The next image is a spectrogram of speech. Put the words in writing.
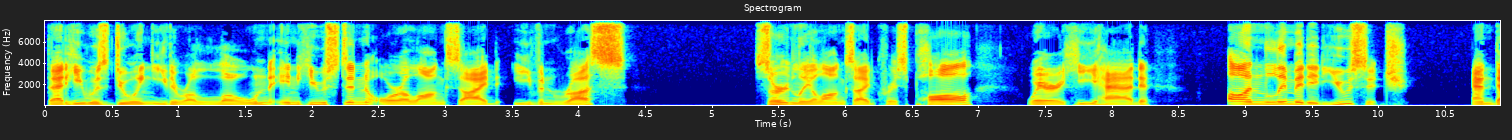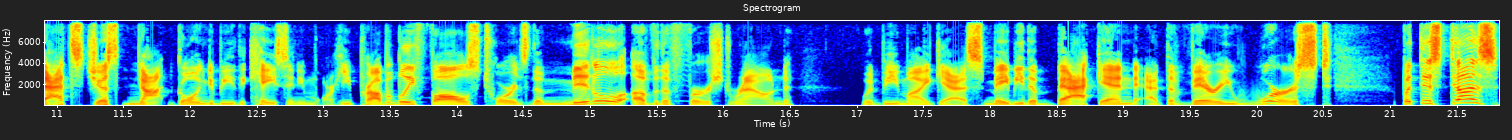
that he was doing either alone in Houston or alongside even Russ, certainly alongside Chris Paul, where he had unlimited usage. And that's just not going to be the case anymore. He probably falls towards the middle of the first round, would be my guess. Maybe the back end at the very worst. But this does.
